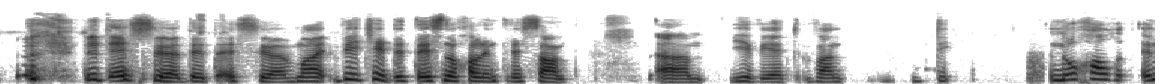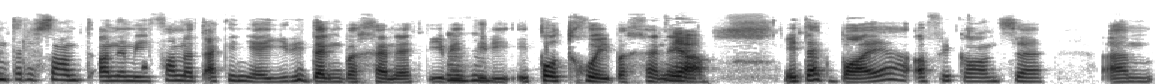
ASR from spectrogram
dit is so, dit is so, maar weet jy, dit is nogal interessant. Um jy weet, want die nogal interessant Anemie vandat ek en jy hierdie ding begin het, jy weet Mhm. hierdie die potgooi begin het. Ja. het ek baie Afrikaanse um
